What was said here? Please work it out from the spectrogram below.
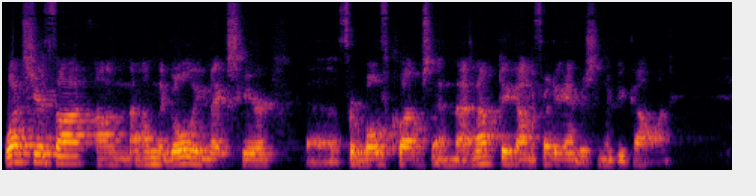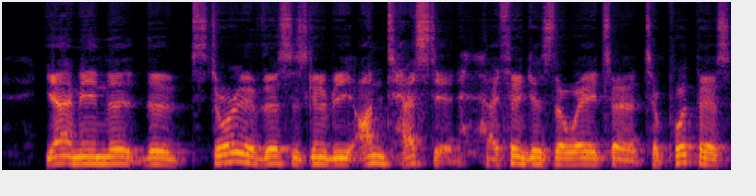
what's your thought on on the goalie mix here uh, for both clubs, and an update on Freddie Andersen if you got one? Yeah, I mean the the story of this is going to be untested. I think is the way to to put this.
